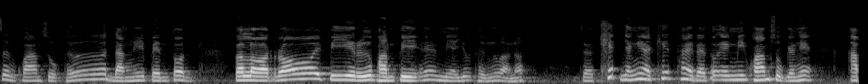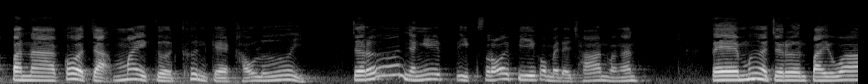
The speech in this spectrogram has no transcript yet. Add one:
ซึ่งความสุขเถิดดังนี้เป็นต้น ตลอดร้อยปีหรือพันปีเอ๊ะมีอายุถึงหรือเปล่าเนาะจะคิดอย่างเงี้ยคิดให้แต่ตัวเองมีความสุขอย่างเงี้ยอัปปนาก็จะไม่เกิดขึ้นแก่เขาเลยจเจริญอย่างนี้อีกร้อยปีก็ไม่ได้ชานว่างั้น แต่เมื่อเจริญไปว่า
